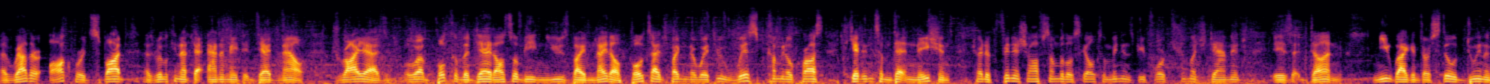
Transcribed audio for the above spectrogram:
A rather awkward spot as we're looking at the animated dead now. Dryads, or Book of the Dead also being used by Night Elf. Both sides fighting their way through. Wisp coming across to get in some detonations. Try to finish off some of those skeletal minions before too much damage is done. Meat wagons are still doing a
